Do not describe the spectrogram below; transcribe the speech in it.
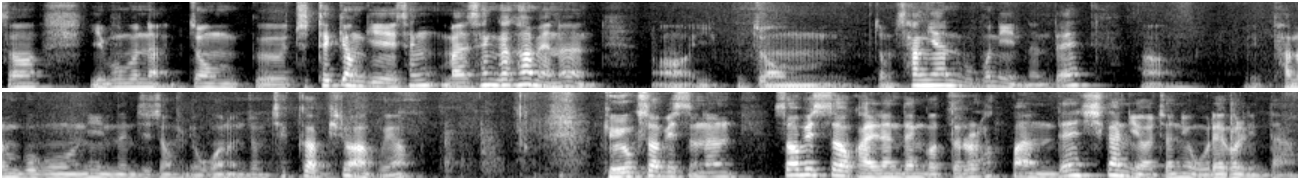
그래서 이 부분은 좀 그 주택 경기만 생각하면은 어, 어좀좀 상이한 부분이 있는데 어, 다른 부분이 있는지 좀 요거는 좀 체크가 필요하고요. 교육 서비스는 서비스와 관련된 것들을 확보하는데 시간이 여전히 오래 걸린다.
